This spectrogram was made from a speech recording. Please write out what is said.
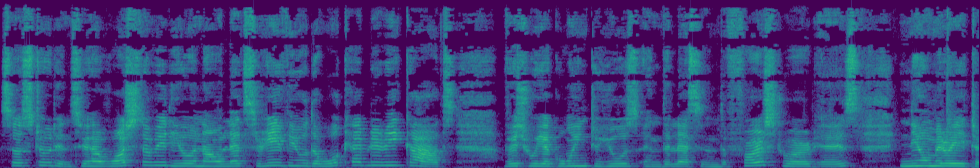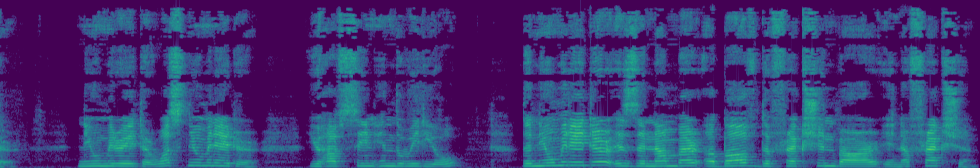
So students, you have watched the video. Now let's review the vocabulary cards which we are going to use in the lesson. The first word is numerator. Numerator. What's numerator? You have seen in the video. The numerator is the number above the fraction bar in a fraction.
